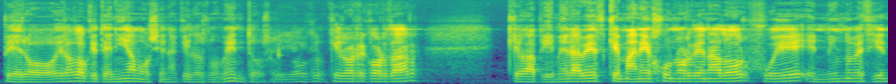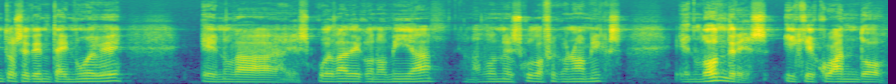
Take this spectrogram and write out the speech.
pero era lo que teníamos en aquellos momentos. Yo quiero recordar que la primera vez que manejo un ordenador fue en 1979 en la Escuela de Economía, en la London School of Economics, en Londres, y que cuando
